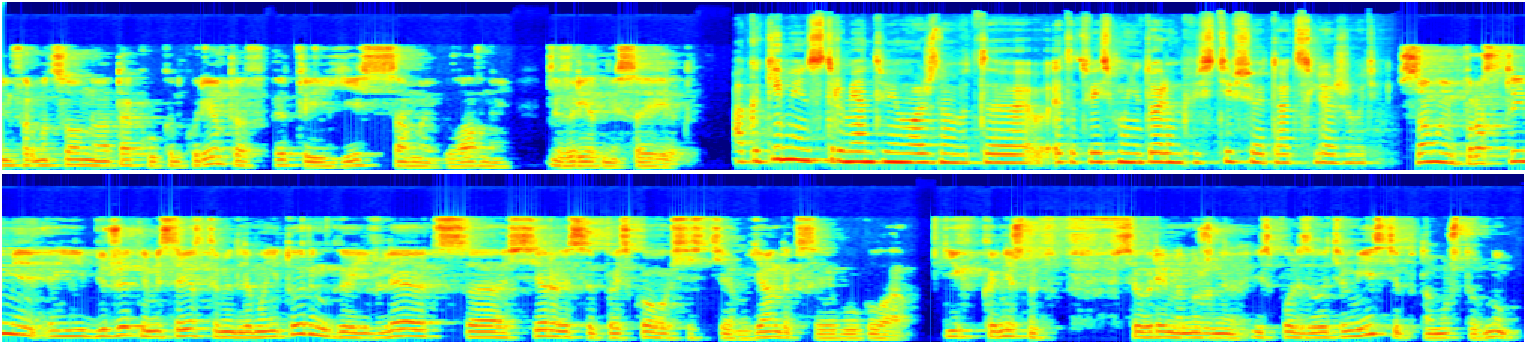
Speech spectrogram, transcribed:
информационную атаку конкурентов – это и есть самый главный вредный совет. А какими инструментами можно вот э, этот весь мониторинг вести, все это отслеживать? Самыми простыми и бюджетными средствами для мониторинга являются сервисы поисковых систем Яндекса и Гугла. Их, конечно, все время нужно использовать вместе, потому что ну,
